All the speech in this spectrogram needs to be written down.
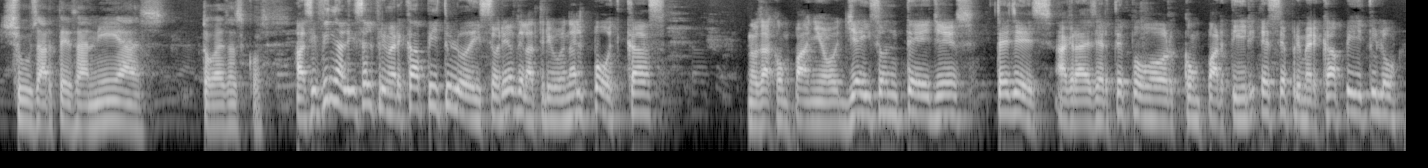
sus artesanías, todas esas cosas. Así finaliza el primer capítulo de Historias de la Tribuna, el podcast. Nos acompañó Jason Telles. Telles, agradecerte por compartir este primer capítulo,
